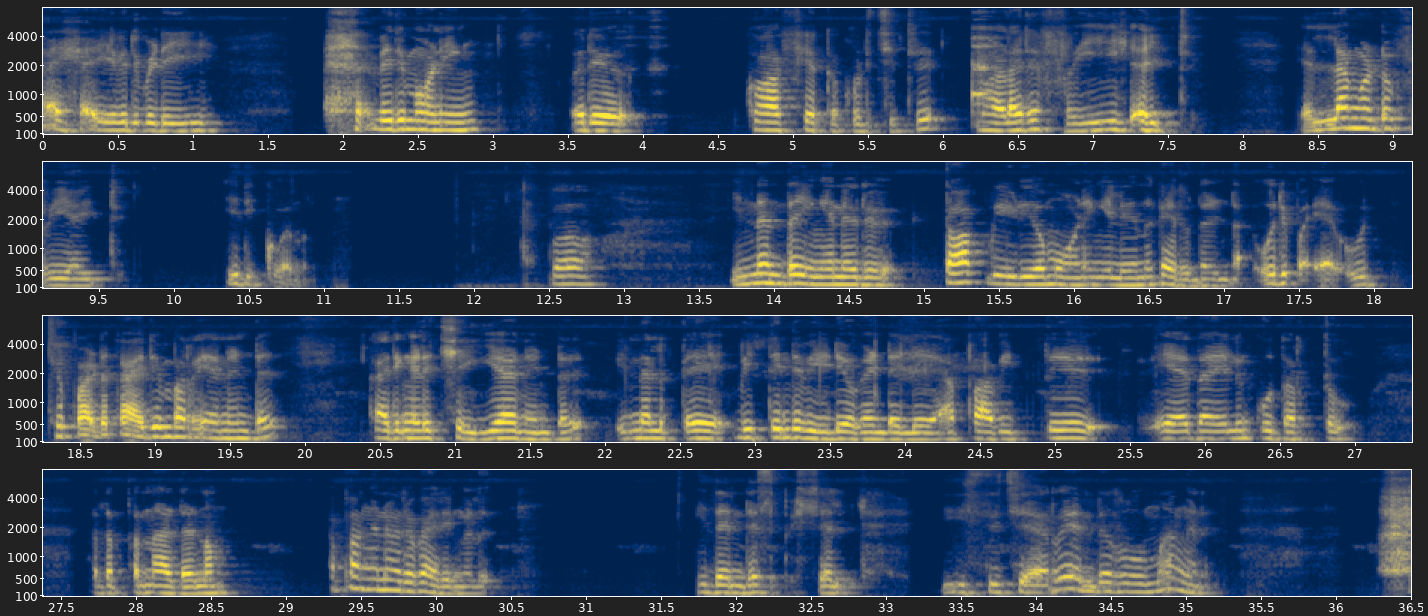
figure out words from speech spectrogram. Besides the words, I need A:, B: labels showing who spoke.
A: Hi hi everybody very morning ഒരു കോഫിയൊക്കെ കുടിച്ചിട്ട് വളരെ ഫ്രീ ആയിട്ട് എല്ലാം കൊണ്ടും ഫ്രീ ആയിട്ട് ഇരിക്കുവാണ്. അപ്പോൾ ഇന്നെന്താ ഇങ്ങനെ ഒരു ടോക്ക് വീഡിയോ മോർണിംഗിൽ എന്ന് കരുതണ്ട. ഒരു ഒരുപാട് കാര്യം പറയാനുണ്ട് കാര്യങ്ങൾ ചെയ്യാനുണ്ട്. ഇന്നലത്തെ വിത്തിന്റെ വീഡിയോ കണ്ടല്ലേ? അപ്പോൾ ആ വിത്ത് ഏതായാലും കുതിർത്തു. അതപ്പം നടണം. അപ്പം അങ്ങനെ ഓരോ കാര്യങ്ങൾ ഇതെന്റെ സ്പെഷ്യൽ ഈസി ചെയർ എന്റെ റൂം അങ്ങനെ.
